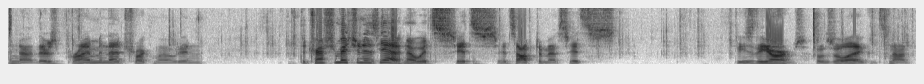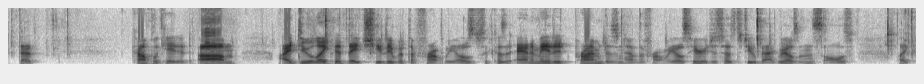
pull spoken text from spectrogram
And uh, there's Prime in that truck mode, and the transformation is yeah, no, it's it's it's Optimus. It's these are the arms, those are legs. It's not that complicated. Um, I do like that they cheated with the front wheels because animated Prime doesn't have the front wheels here. It just has the two back wheels, and this all is like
